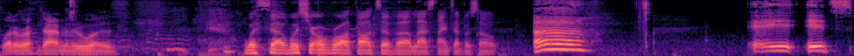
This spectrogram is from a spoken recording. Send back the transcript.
what a rough diamond it was. What's uh, what's your overall thoughts of uh, last night's episode? Uh, it, it's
